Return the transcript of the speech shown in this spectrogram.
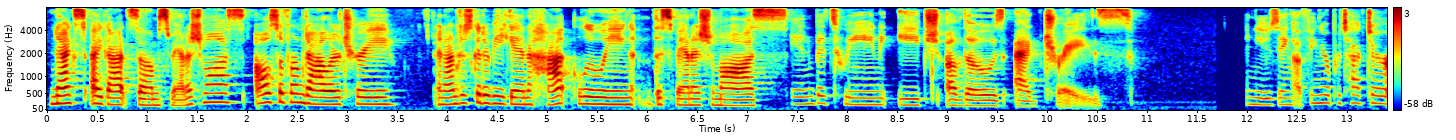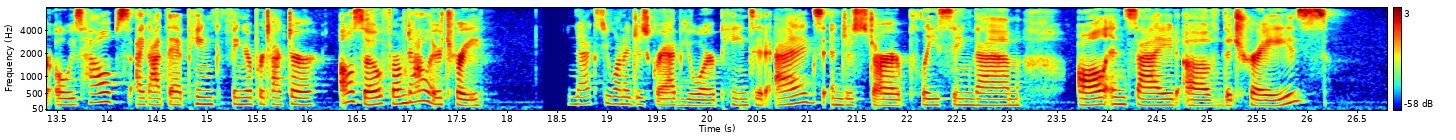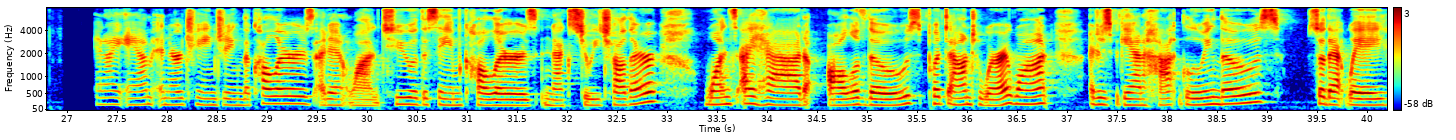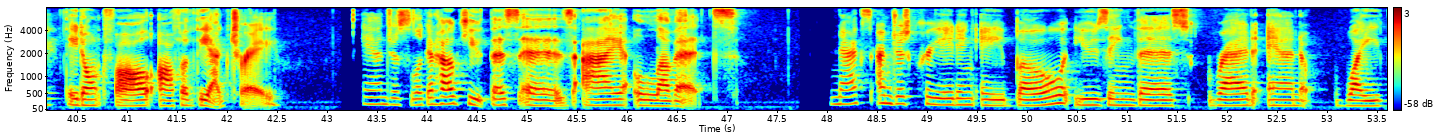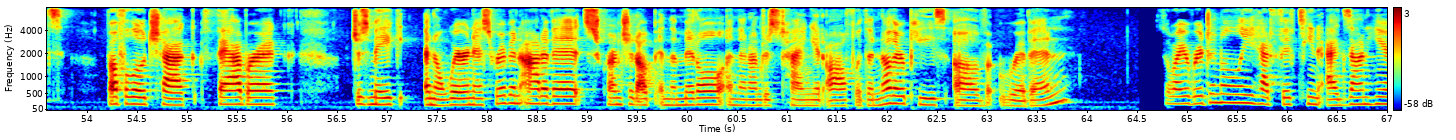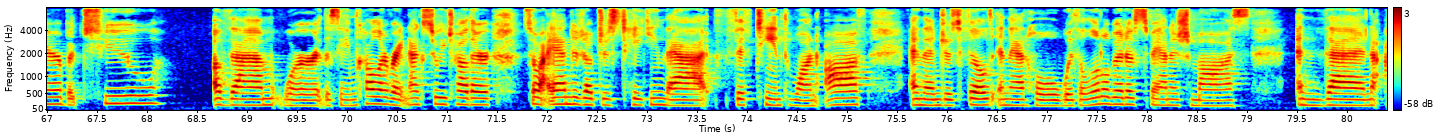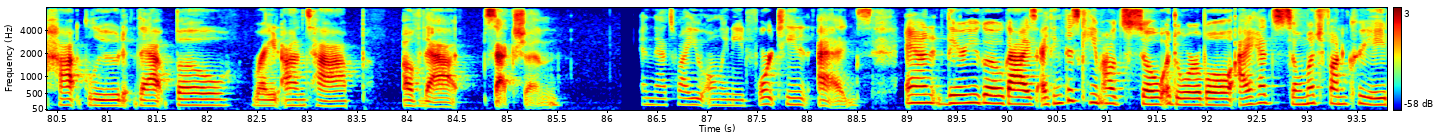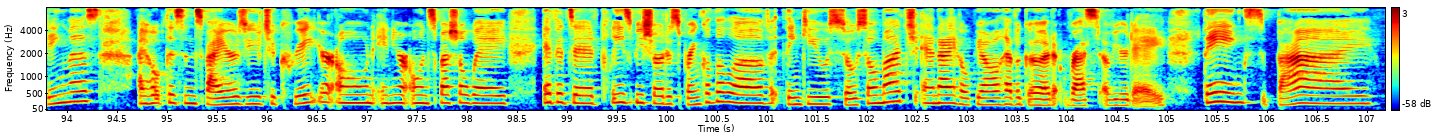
Next, I got some Spanish moss, also from Dollar Tree. And I'm just going to begin hot gluing the Spanish moss in between each of those egg trays. And using a finger protector always helps. I got that pink finger protector also from Dollar Tree. Next, you want to just grab your painted eggs and just start placing them all inside of the trays. And I am interchanging the colors. I didn't want two of the same colors next to each other. Once I had all of those put down to where I want, I just began hot gluing those so that way they don't fall off of the egg tray. And just look at how cute this is. I love it. Next, I'm just creating a bow using this red and white buffalo check fabric. Just make an awareness ribbon out of it, scrunch it up in the middle, and then I'm just tying it off with another piece of ribbon. So I originally had 15 eggs on here, but two of them were the same color right next to each other. So I ended up just taking that 15th one off and then just filled in that hole with a little bit of Spanish moss and then hot glued that bow right on top of that section and that's why you only need 14 eggs. And there you go, guys. I think this came out so adorable. I had so much fun creating this. I hope this inspires you to create your own in your own special way. If it did, please be sure to sprinkle the love. Thank you so, so much. And I hope y'all have a good rest of your day. Thanks. Bye.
